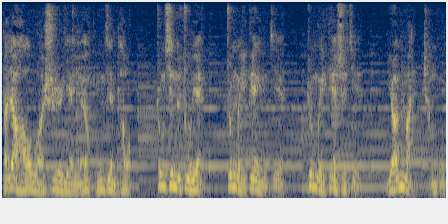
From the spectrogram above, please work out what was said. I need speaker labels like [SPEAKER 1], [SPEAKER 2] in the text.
[SPEAKER 1] 大家好我是演员洪建涛衷心的祝愿中美电影节中美电视节圆满成功。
